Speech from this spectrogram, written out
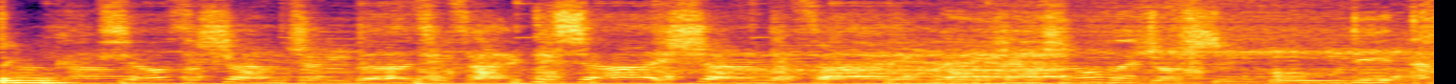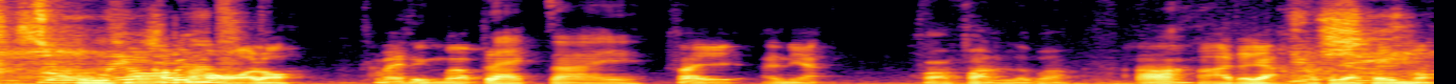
ซิงเขาเป็นหมอเหรอทำไมถึงแบบแปลกใจใส่อันเนี้ยความฝันหรือเปล่า อาจจะอยากอาจจะอยากเป็นหมอ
